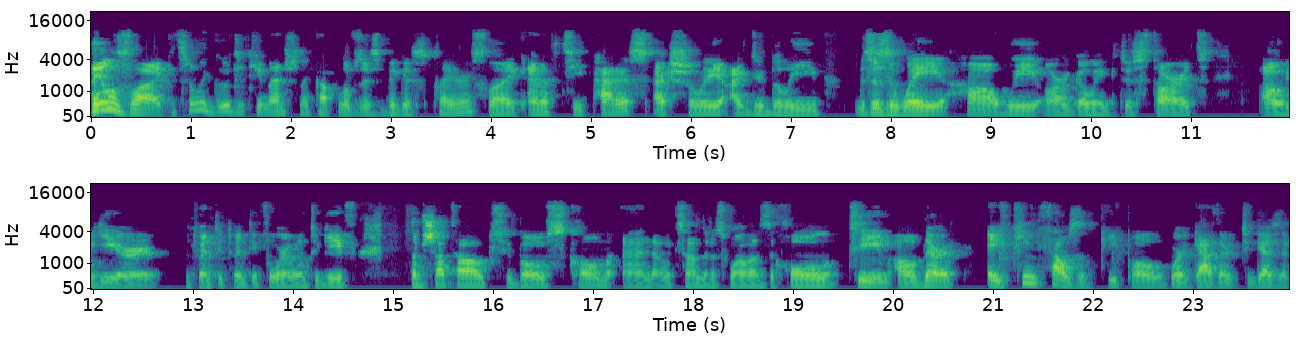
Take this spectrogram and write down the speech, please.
Feels like it's really good that you mentioned a couple of these biggest players like NFT Paris. Actually, I do believe this is the way how we are going to start our year 2024. I want to give some shout out to both Com and Alexander as well as the whole team out there. 18,000 people were gathered together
